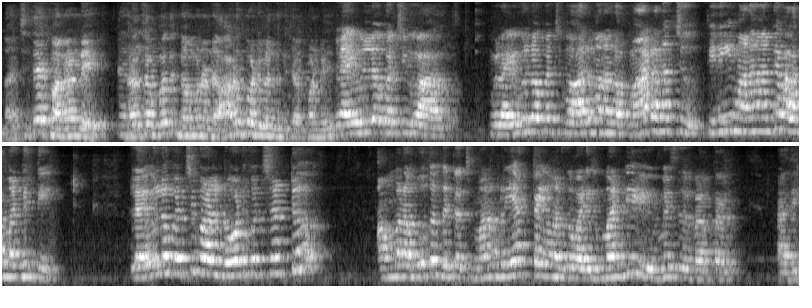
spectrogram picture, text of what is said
నచ్చితే కొనండి నచ్చకపోతే గమ్మునండి. ఆడుకోవడం ఎందుకు చెప్పండి? లైవ్లోకి వచ్చి లైవ్లోకి వచ్చి వాళ్ళు మనల్ని ఒక మాట అనొచ్చు. తిరిగి మనం అంటే వాళ్ళకి మండిద్ది. లైవ్లోకి వచ్చి వాళ్ళు నోటికి వచ్చినట్టు అమ్మ నా బూతలు తిట్టచ్చు. మనం రియాక్ట్ అయ్యాం అనుకో వాడికి మండి మెసేజ్ పెడతారు అది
